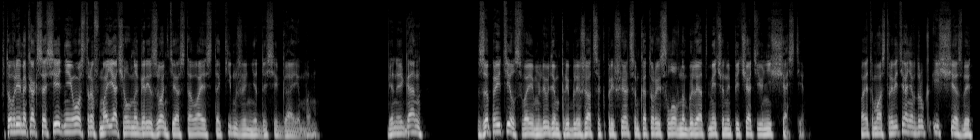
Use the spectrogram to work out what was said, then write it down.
в то время как соседний остров маячил на горизонте, оставаясь таким же недосягаемым. Бенейган – запретил своим людям приближаться к пришельцам, которые словно были отмечены печатью несчастья. Поэтому островитяне вдруг исчезли,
